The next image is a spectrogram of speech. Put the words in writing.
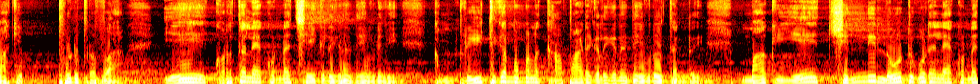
మాకు ఎప్పుడు ప్రభా ఏ కొరత లేకుండా చేయగలిగిన దేవుడివి. కంప్లీట్గా మమ్మల్ని కాపాడగలిగిన దేవుడు తండ్రి. మాకు ఏ చిన్ని లోటు కూడా లేకుండా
